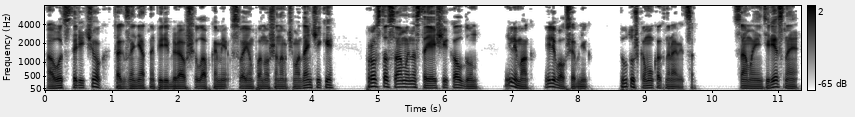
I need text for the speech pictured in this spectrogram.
А вот старичок, так занятно перебиравший лапками в своем поношенном чемоданчике, просто самый настоящий колдун. Или маг, или волшебник. Тут уж кому как нравится. Самое интересное,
